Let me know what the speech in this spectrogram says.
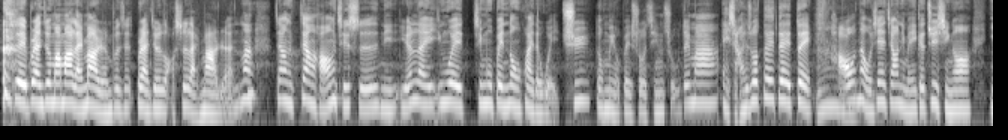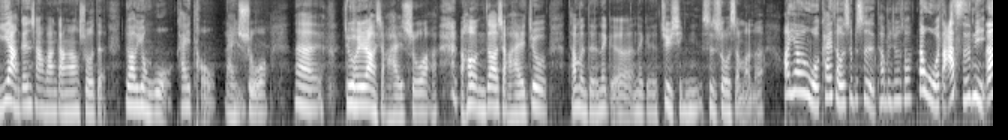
对，不然就妈妈来骂人，不是，不然就是老师来骂人。那这样这样好像其实你原来因为积木被弄坏的委屈都没有被说清楚，对吗？哎，小孩说对对对，好，那我现在教你们一个句型哦，一样跟上方刚刚说的都要用我开头来说，那就会让小孩说啊。然后你知道小孩就他们的那个那个句型是说什么呢？啊，要用我开头是不是？他们就说那我打死你啊，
